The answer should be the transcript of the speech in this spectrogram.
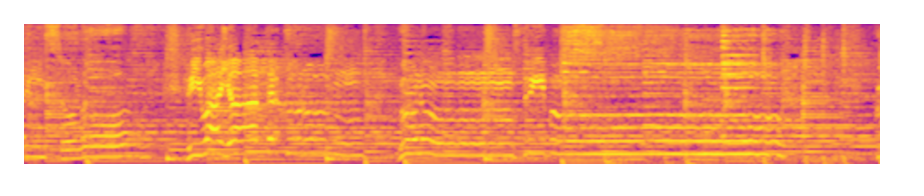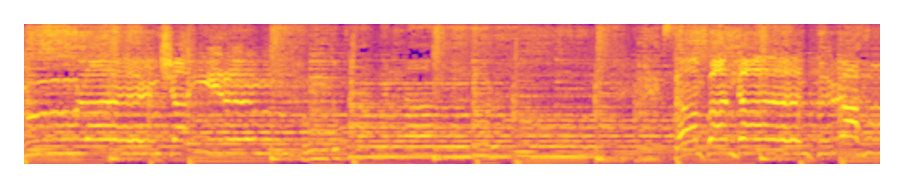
dari Solo. Riwayat terkurung gunung seribu. Gulan syairmu untuk mengenang dulu. Sampan dan perahu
